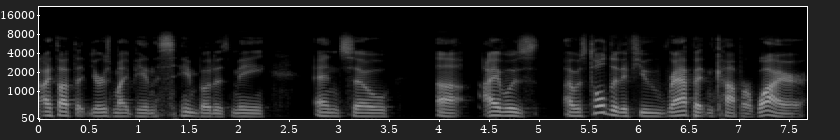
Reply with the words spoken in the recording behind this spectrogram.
I thought that yours might be in the same boat as me, and so uh, I was I was told that if you wrap it in copper wire,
